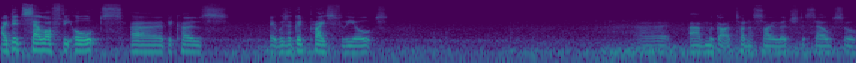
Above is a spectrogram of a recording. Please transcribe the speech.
I did sell off the oats uh, because it was a good price for the oats. Uh, and we got a ton of silage to sell, so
